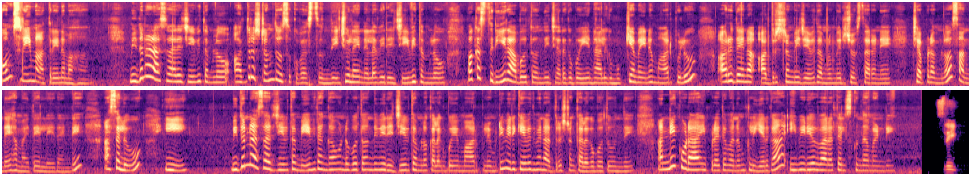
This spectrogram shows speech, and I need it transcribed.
ఓం శ్రీ మాత్రే నమ. మిథున రాశి వారి జీవితంలో అదృష్టం దూసుకువస్తుంది. జూలై నెల వీరి జీవితంలో ఒక స్త్రీ రాబోతోంది. జరగబోయే నాలుగు ముఖ్యమైన మార్పులు అరుదైన అదృష్టం మీ జీవితంలో మీరు చూస్తారనే చెప్పడంలో సందేహం అయితే లేదండి. అసలు ఈ మిథున రాశి వారి జీవితం ఏ విధంగా ఉండబోతోంది? వీరి జీవితంలో కలగబోయే మార్పులు ఏమిటి? వీరికి ఏ విధమైన అదృష్టం కలగబోతుంది? అన్నీ కూడా ఇప్పుడైతే మనం క్లియర్గా ఈ వీడియో ద్వారా తెలుసుకుందామండి. శ్రీ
